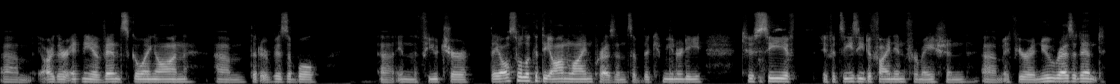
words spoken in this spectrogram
Um, are there any events going on um, that are visible uh, in the future? They also look at the online presence of the community to see if, if it's easy to find information. Um, if you're a new resident,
